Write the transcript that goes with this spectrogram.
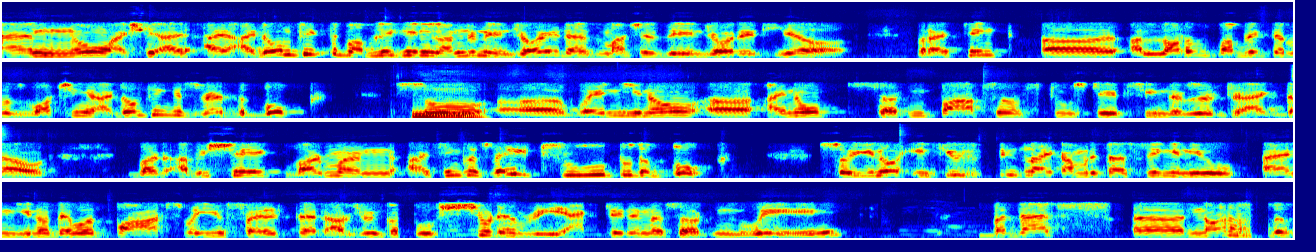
and no. Actually, I, I, I don't think the public in London enjoyed it as much as they enjoyed it here. But I think uh, a lot of the public that was watching it, I don't think has read the book. So uh, when you know, uh, I know certain parts of Two States seemed a little dragged out, but Abhishek Varman, I think, was very true to the book. So you know, if you didn't like Amrita Singh and you and you know there were parts where you felt that Arjun Kapoor should have reacted in a certain way, but that's uh, not how the,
